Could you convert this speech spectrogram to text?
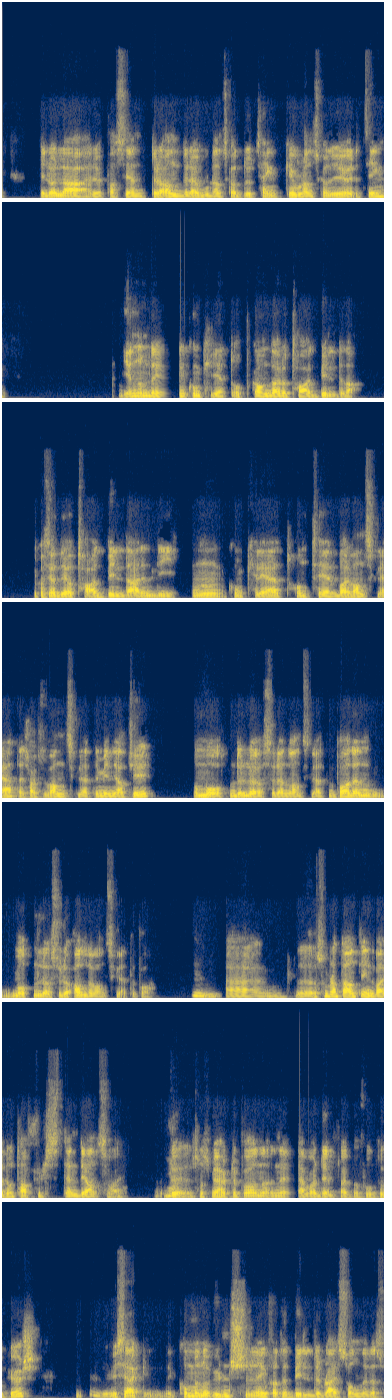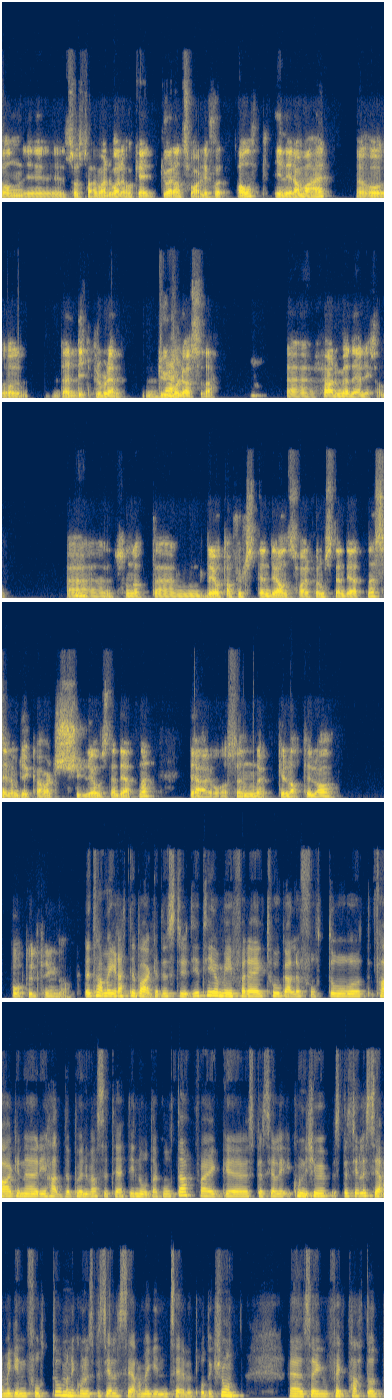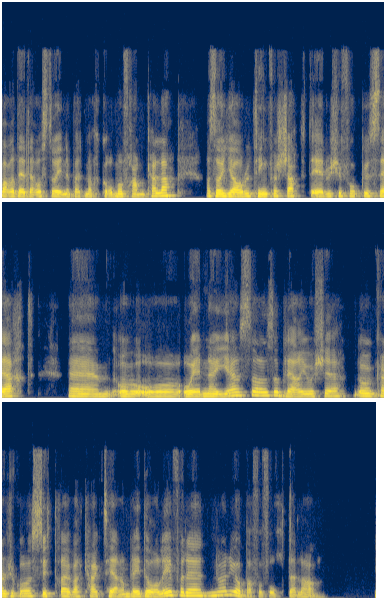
til å lære pasienter og andre hvordan skal du tenke, hvordan skal du gjøre ting, gjennom den konkrete oppgaven det er å ta et bilde, da. Du kan si at Det å ta et bilde er en liten, konkret, håndterbar vanskelighet. En slags vanskelighet i miniatyr. Og måten du løser den vanskeligheten på, den måten løser du alle vanskeligheter på. Mm. Uh, som bl.a. innebærer å ta fullstendig ansvar. Du, sånn som jeg hørte på når jeg var deltaker på fotokurs. Hvis jeg kom med noen unnskyldning for at et bilde ble sånn eller sånn, eh, så var det bare OK, du er ansvarlig for alt inni ramma her, eh, og, og det er ditt problem. Du Ja. må løse det. Uh, ferdig med det, liksom. Mm. sånn at det å ta fullstendig ansvar for omstendighetene, selv om du ikke har vært skyld i omstendighetene, det er jo også en nøkkel da, til å få til ting. Da. Det tar meg rett tilbake til studietida mi, fordi jeg tok alle fotofagene de hadde på universitetet i Nord-Dakota. For jeg eh, spesiali kunne ikke spesialisere meg innen foto, men jeg kunne spesialisere meg innen TV-produksjon. Eh, Så jeg fikk tatt bare det der å stå inne på et mørkerom og framkalle. Altså gjør du ting for kjapt, er du ikke fokusert eh, og, og, og er nøye, så, så blir det jo ikke Da kan du ikke gå og sutre over at karakteren ble dårlig, for det, nå har du jobba for fort, eller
